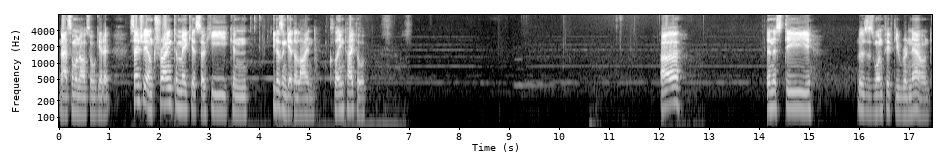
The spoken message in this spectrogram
Nah, someone else will get it. Essentially, I'm trying to make it so he can... He doesn't get aligned. Claim title. Uh... Dynasty loses 150 renowned.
